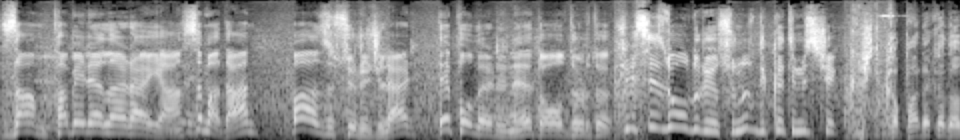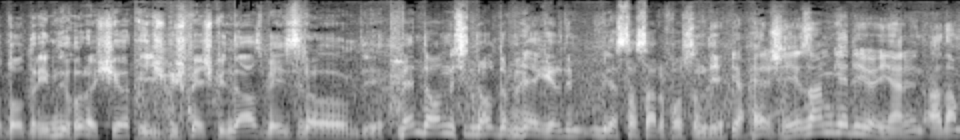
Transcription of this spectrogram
Zam tabelalara yansımadan bazı sürücüler depolarını doldurdu. Şimdi siz dolduruyorsunuz dikkatimizi çek. İşte kapana kadar doldurayım diye uğraşıyor. 3-5 günde az benzin alalım diye. Ben de onun için doldurmaya geldim biraz tasarruf olsun diye. Ya her şeye zam geliyor yani adam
